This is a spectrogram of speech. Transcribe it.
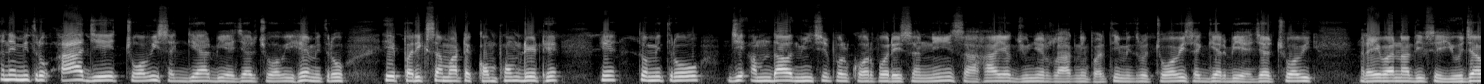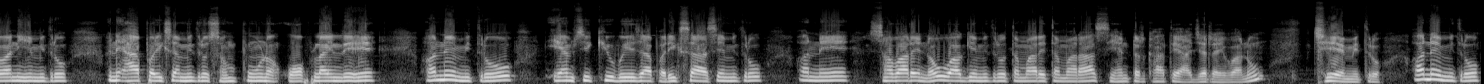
અને મિત્રો, આ જે ચોવીસ અગિયાર બે હજાર ચોવીસ હે મિત્રો, એ પરીક્ષા માટે કન્ફર્મ ડેટ છે એ તો મિત્રો, જે અમદાવાદ મ્યુનિસિપલ કોર્પોરેશનની સહાયક જુનિયર ક્લાર્કની ભરતી મિત્રો, ચોવીસ અગિયાર બે હજાર ચોવીસ રવિવારના દિવસે યોજાવાની છે મિત્રો. અને આ પરીક્ષા મિત્રો સંપૂર્ણ ઓફલાઈન રહે. અને મિત્રો એમસીક્યુ બેઝ આ પરીક્ષા હશે મિત્રો. અને સવારે નવ વાગે મિત્રો તમારે તમારા સેન્ટર ખાતે હાજર રહેવાનું છે મિત્રો. અને મિત્રો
